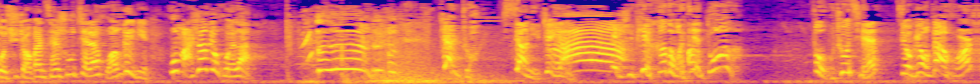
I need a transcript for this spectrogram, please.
我去找万财叔借来还给你，我马上就回来。呃，站住！像你这样啊骗吃骗喝的我见多了，付不出钱就给我干活去。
